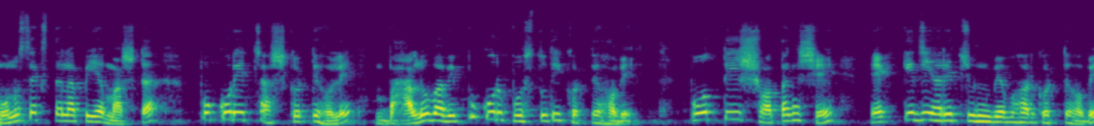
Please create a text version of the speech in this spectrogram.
মনোসেক্স তেলাপিয়া মাছটা পুকুরে চাষ করতে হলে ভালোভাবে পুকুর প্রস্তুতি করতে হবে। প্রতি শতাংশে এক কেজি হারে চুন ব্যবহার করতে হবে।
